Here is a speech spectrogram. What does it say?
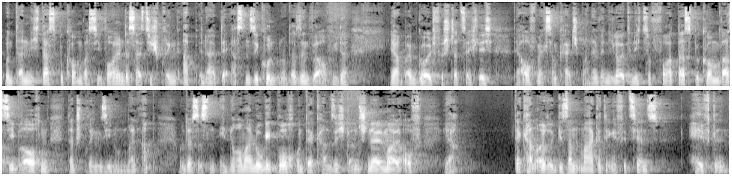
und dann nicht das bekommen, was sie wollen. Das heißt, sie springen ab innerhalb der ersten Sekunden. Und da sind wir auch wieder ja, beim Goldfisch tatsächlich der Aufmerksamkeitsspanne. Wenn die Leute nicht sofort das bekommen, was sie brauchen, dann springen sie nun mal ab. Und das ist ein enormer Logikbruch und der kann sich ganz schnell mal auf, ja, der kann eure Gesamtmarketing-Effizienz hälfteln.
